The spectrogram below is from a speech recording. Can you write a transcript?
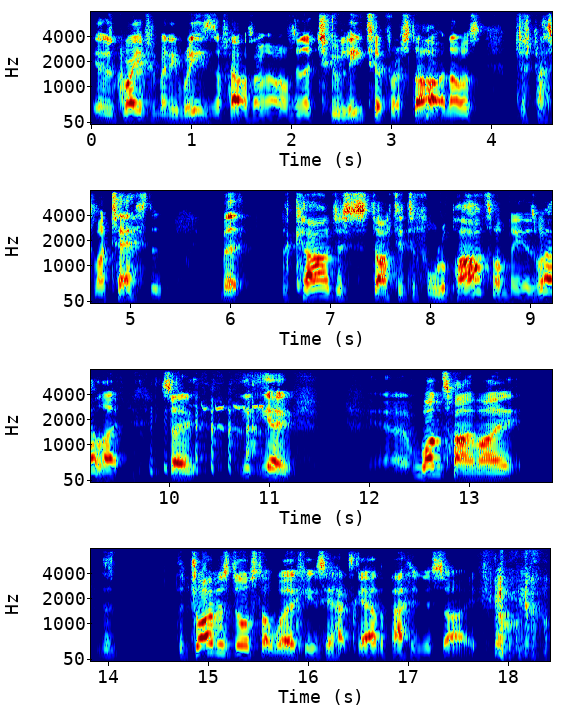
it was great for many reasons. I felt like I was in a two liter for a start, and I was just past my test, and but the car just started to fall apart on me as well. Like so, you, you know, one time I the the driver's door stopped working, so he had to get out the passenger side. Oh God!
